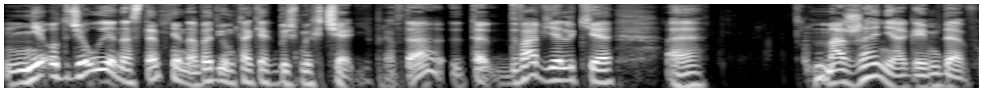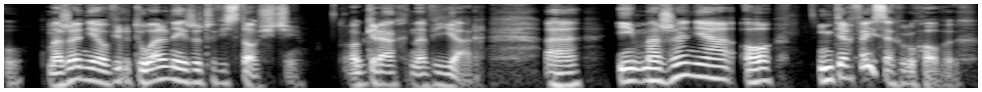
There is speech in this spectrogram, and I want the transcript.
nie oddziałuje następnie na medium tak, jakbyśmy chcieli, prawda? Te dwa wielkie marzenia game devu, marzenie o wirtualnej rzeczywistości, o grach na VR e, i marzenia o interfejsach ruchowych,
